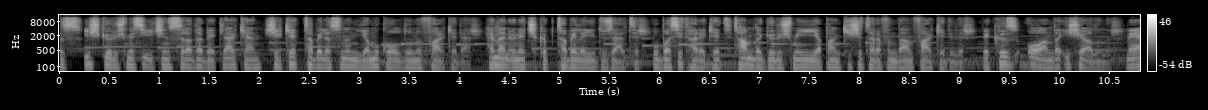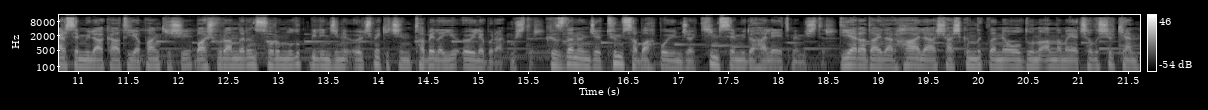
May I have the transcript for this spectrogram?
Kız, iş görüşmesi için sırada beklerken şirket tabelasının yamuk olduğunu fark eder. Hemen öne çıkıp tabelayı düzeltir. Bu basit hareket tam da görüşmeyi yapan kişi tarafından fark edilir ve kız o anda işe alınır. Meğerse mülakatı yapan kişi başvuranların sorumluluk bilincini ölçmek için tabelayı öyle bırakmıştır. Kızdan önce tüm sabah boyunca kimse müdahale etmemiştir. Diğer adaylar hala şaşkınlıkla ne olduğunu anlamaya çalışırken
